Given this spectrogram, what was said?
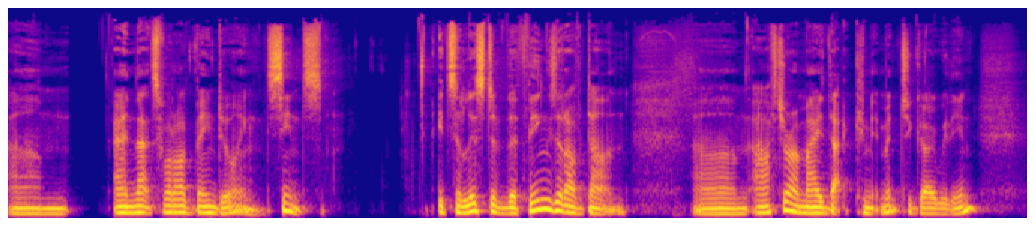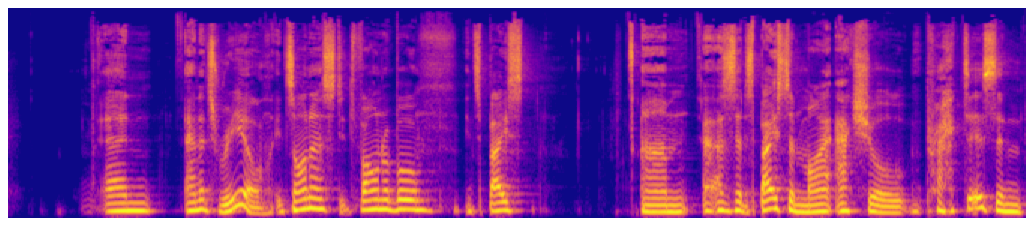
Um, and that's what I've been doing since. It's a list of the things that I've done um, after I made that commitment to go within. And and it's real. It's honest. It's vulnerable. It's based. Um, as I said, it's based on my actual practice, and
